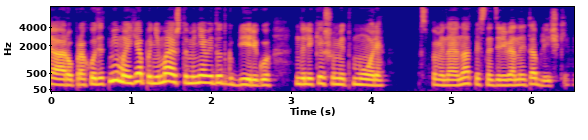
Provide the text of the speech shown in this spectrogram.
Ару проходит мимо, и я понимаю, что меня ведут к берегу. Вдалеке шумит море. Вспоминаю надпись на деревянной табличке.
